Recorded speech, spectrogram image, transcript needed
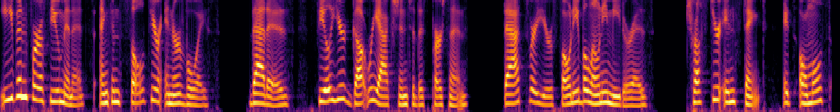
even for a few minutes, and consult your inner voice. That is, Feel your gut reaction to this person. That's where your phony baloney meter is. Trust your instinct. It's almost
